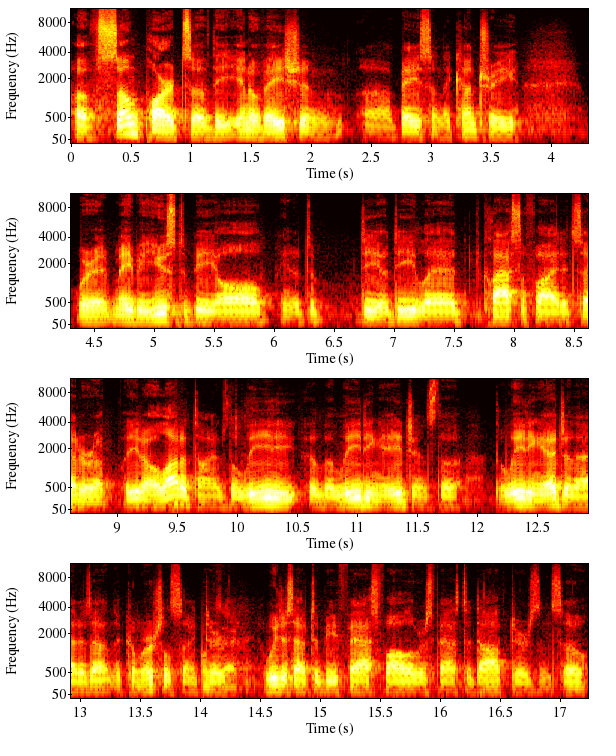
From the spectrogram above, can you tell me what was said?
of some parts of the innovation uh, base in the country, where it maybe used to be all, you know, DoD-led, classified, et cetera. You know, a lot of times the, lead, the leading agents, the, the leading edge of that is out in the commercial sector. Exactly. We just have to be fast followers, fast adopters, and so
